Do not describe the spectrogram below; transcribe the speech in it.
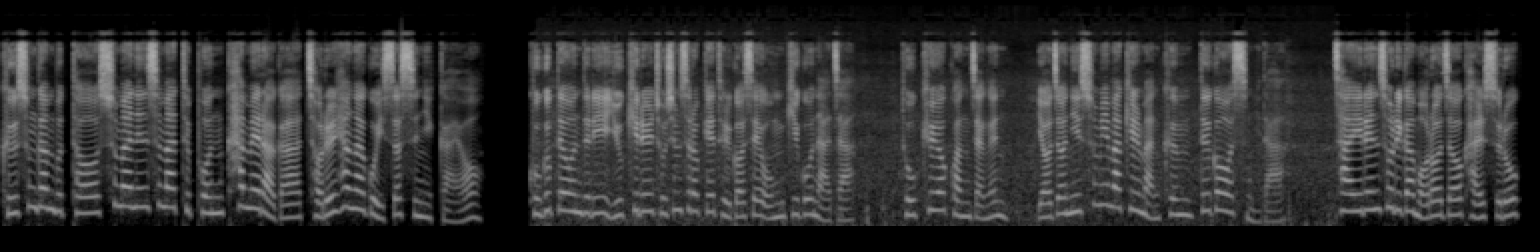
그 순간부터 수많은 스마트폰 카메라가 저를 향하고 있었으니까요. 구급대원들이 유키를 조심스럽게 들것에 옮기고 나자 도쿄역 광장은 여전히 숨이 막힐 만큼 뜨거웠습니다. 사이렌 소리가 멀어져 갈수록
